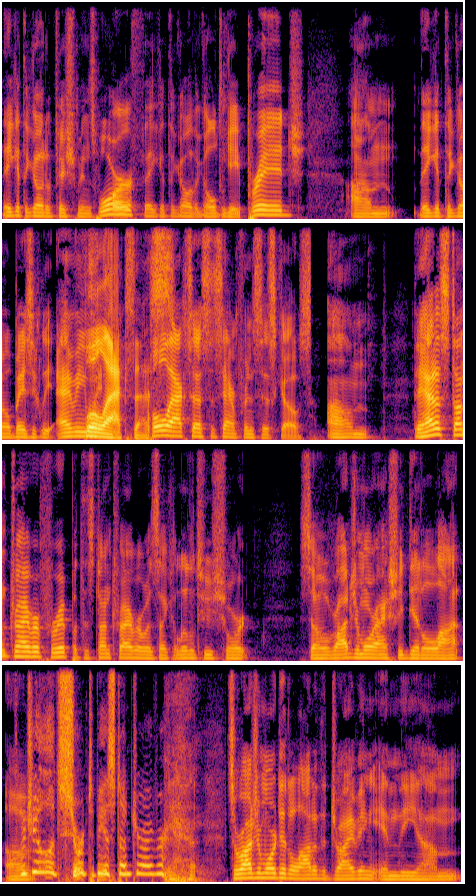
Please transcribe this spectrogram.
they get to go to Fisherman's Wharf. They get to go to the Golden Gate Bridge. Um, they get to go basically Full access. full access to San Francisco. Um, they had a stunt driver for it, but the stunt driver was like a little too short. So Roger Moore actually did a lot of. Would you look short to be a stunt driver? Yeah. So Roger Moore did a lot of the driving in the um,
